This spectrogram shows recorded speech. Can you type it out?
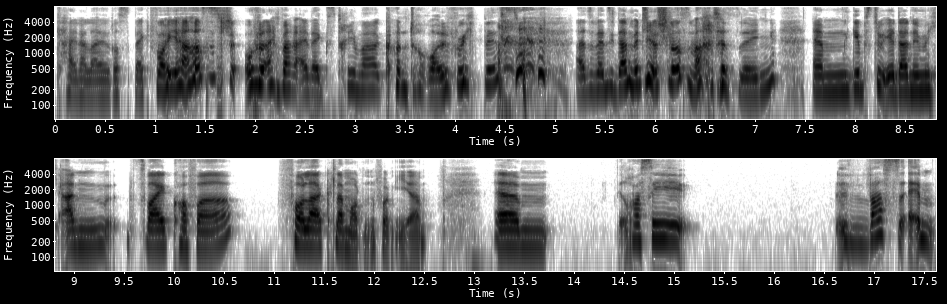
keinerlei Respekt vor ihr hast oder einfach ein extremer Kontrollfreak bist. Also wenn sie dann mit dir Schluss macht, deswegen, ähm, gibst du ihr dann nämlich an zwei Koffer voller Klamotten von ihr. Ähm, Rossi, was, ähm,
